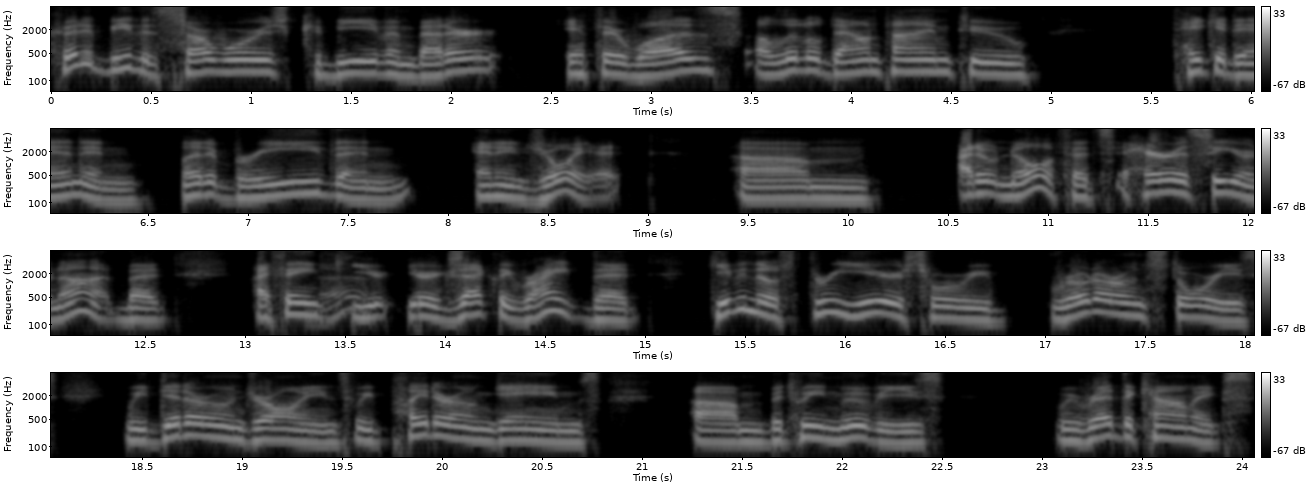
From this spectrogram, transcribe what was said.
could it be that Star Wars could be even better if there was a little downtime to take it in and let it breathe and and enjoy it? Um, I don't know if that's heresy or not, but I think no. you're, you're exactly right that given those three years to where we wrote our own stories, we did our own drawings, we played our own games um, between movies, we read the comics.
